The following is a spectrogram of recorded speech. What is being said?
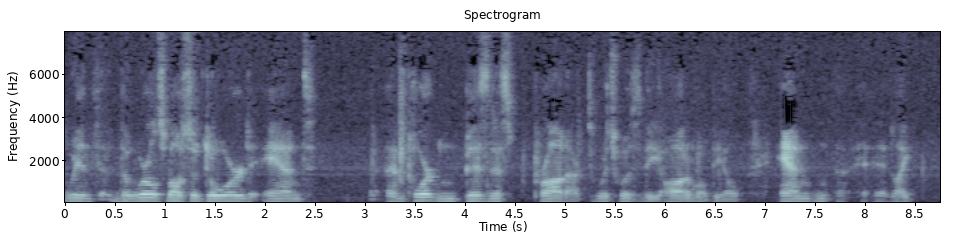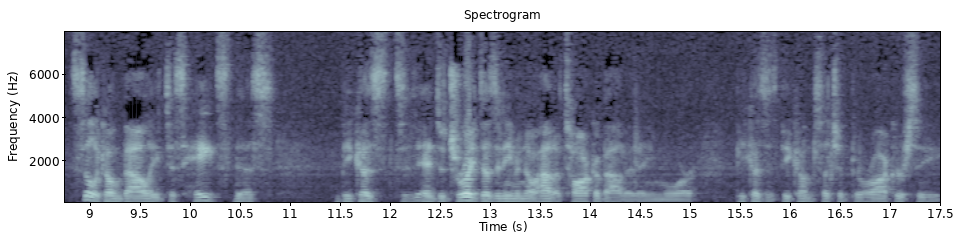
with the world's most adored and important business product, which was the automobile. And uh, like Silicon Valley just hates this because, and Detroit doesn't even know how to talk about it anymore because it's become such a bureaucracy,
